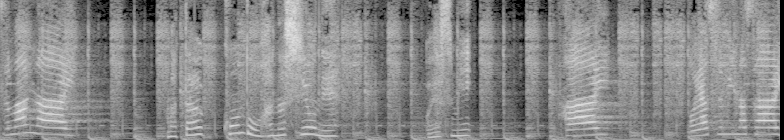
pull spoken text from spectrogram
つまんない。また今度お話ししようねおやすみ。はーい。おやすみなさい。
